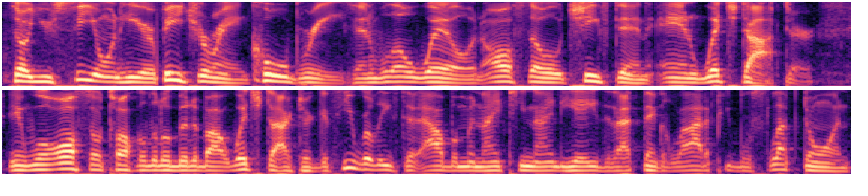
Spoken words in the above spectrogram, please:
So you see on here featuring Cool Breeze and Lil Will and also Chiefton and Witchdoctor. And we'll also talk a little bit about Witchdoctor because he released an album in 1998 that I think a lot of people slept on.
